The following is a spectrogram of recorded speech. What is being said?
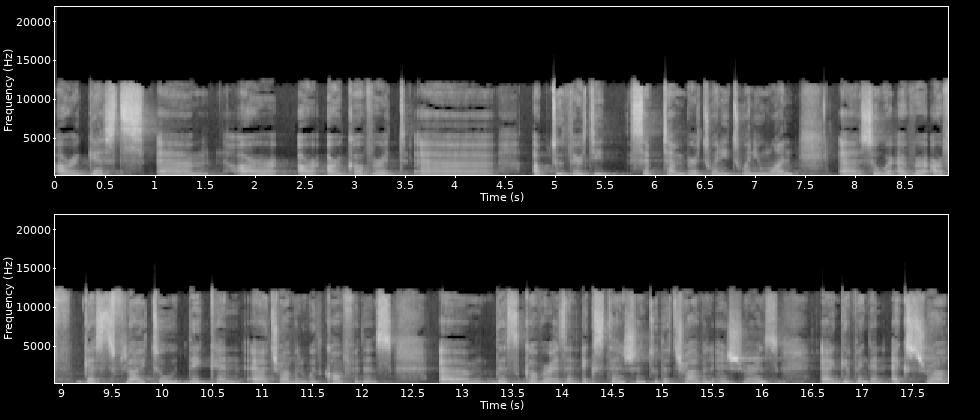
our guests um, are, are are covered uh, up to 30 September 2021. Uh, so wherever our guests fly to, they can uh, travel with confidence. Um, this cover is an extension to the travel insurance, uh, giving an extra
